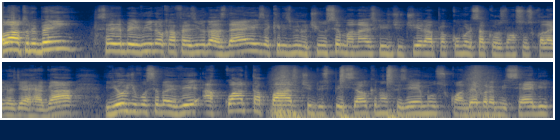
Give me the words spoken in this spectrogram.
Olá, tudo bem? Seja bem-vindo ao Cafezinho das 10, aqueles minutinhos semanais que a gente tira para conversar com os nossos colegas de RH. E hoje você vai ver a quarta parte do especial que nós fizemos com a Débora Micelli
